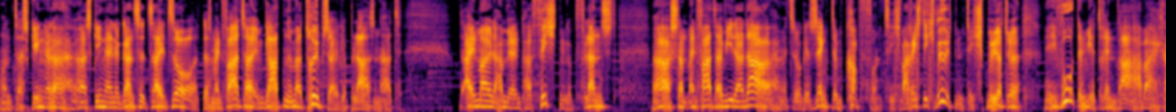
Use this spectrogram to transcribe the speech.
Und das ging, das ging eine ganze Zeit so, dass mein Vater im Garten immer Trübsal geblasen hat. Und einmal, da haben wir ein paar Fichten gepflanzt, da stand mein Vater wieder da, mit so gesenktem Kopf, und ich war richtig wütend. Ich spürte, wie Wut in mir drin war, aber ich,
